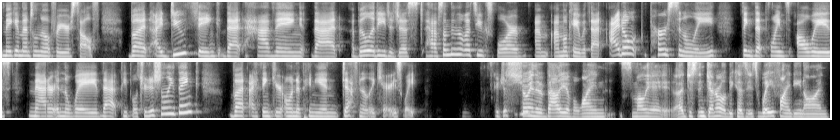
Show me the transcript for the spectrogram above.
make a mental note for yourself. But I do think that having that ability to just have something that lets you explore, I'm I'm okay with that. I don't personally think that points always matter in the way that people traditionally think, but I think your own opinion definitely carries weight. You're just showing the value of a wine sommelier, uh, just in general, because it's wayfinding on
